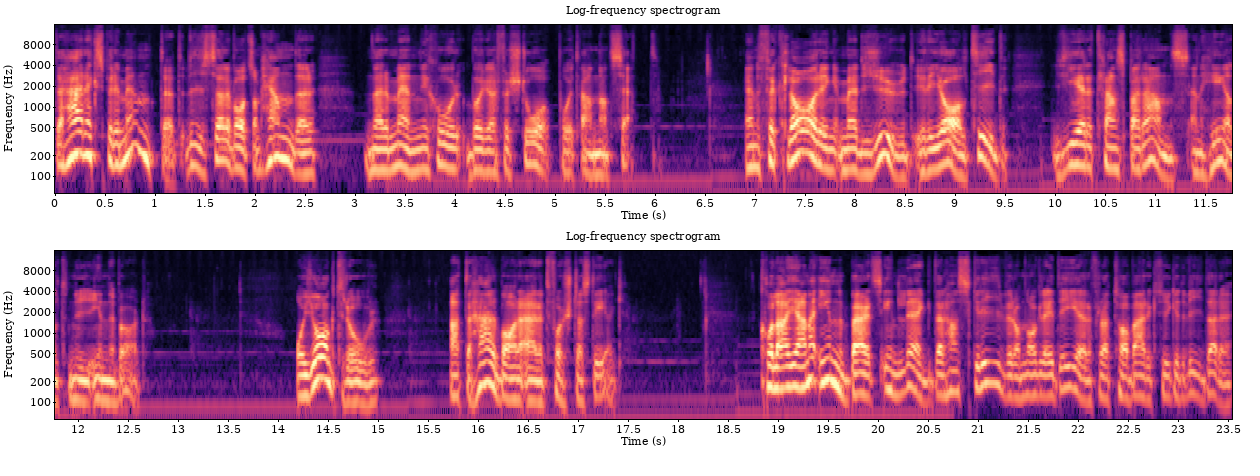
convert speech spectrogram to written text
Det här experimentet visar vad som händer när människor börjar förstå på ett annat sätt. En förklaring med ljud i realtid ger transparens en helt ny innebörd. Och jag tror att det här bara är ett första steg. Kolla gärna in Berts inlägg där han skriver om några idéer för att ta verktyget vidare,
